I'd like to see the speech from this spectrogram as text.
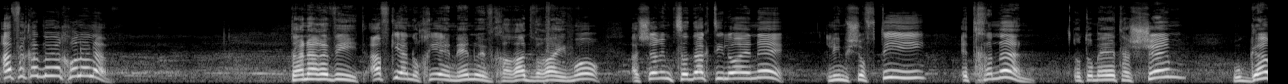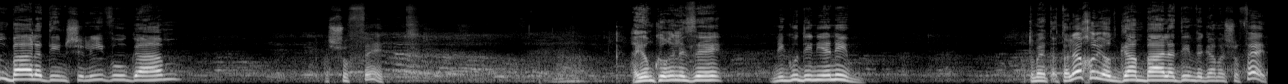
אף אחד לא יכול עליו. טענה רביעית, אף כי אנוכי איננו אבחרה דברה עמו, אשר אם צדקתי לא אענה, למשופטי את חנן. זאת אומרת, השם הוא גם בעל הדין שלי והוא גם השופט. היום קוראים לזה ניגוד עניינים. זאת אומרת, אתה לא יכול להיות גם בעל הדין וגם השופט.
